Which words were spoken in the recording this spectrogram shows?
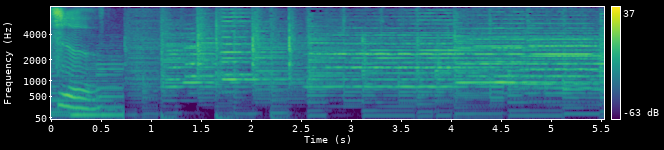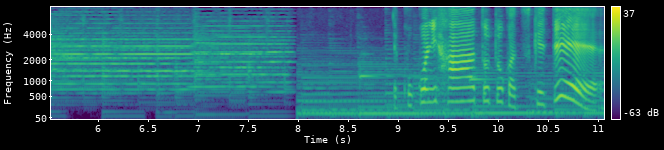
チュウ。で、ここにハートとかつけて、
